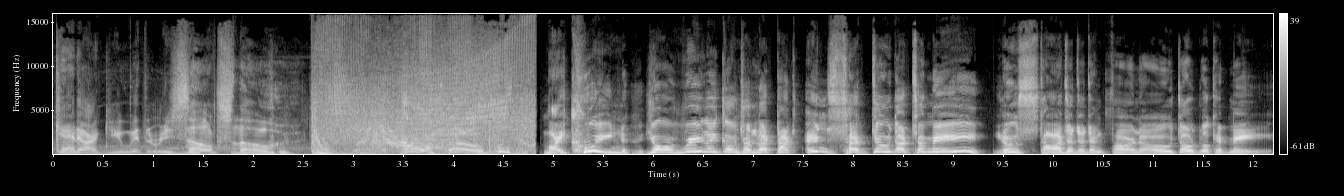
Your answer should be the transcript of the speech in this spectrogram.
Can't argue with the results, though. My queen! You're really going to let that insect do that to me? You started it, Inferno. Don't look at me.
